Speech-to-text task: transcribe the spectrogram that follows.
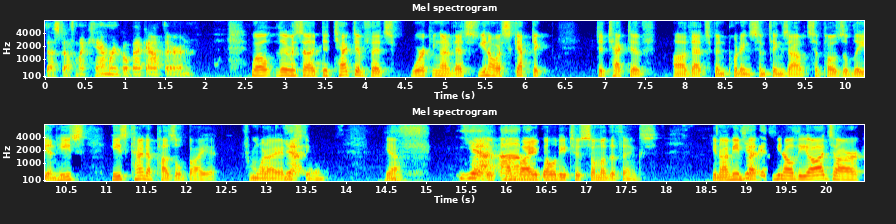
dust off my camera and go back out there and Well, there was a detective that's working on it. That's you know a skeptic detective uh, that's been putting some things out supposedly, and he's he's kind of puzzled by it, from what I understand. Yeah, Yeah. yeah. there's some um, viability to some of the things. You know, I mean, Yeah, but you know, the odds are,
